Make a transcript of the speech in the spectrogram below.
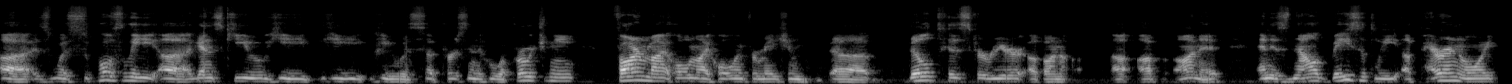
uh, was supposedly uh, against Q. He he he was a person who approached me, farmed my whole my whole information, uh, built his career up on uh, up on it, and is now basically a paranoid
